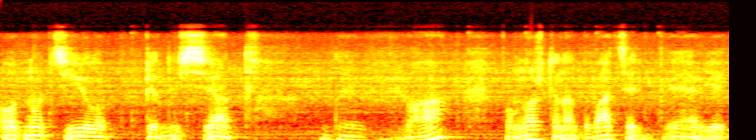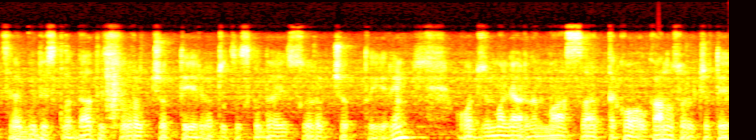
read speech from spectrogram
1,52 помножити на 29. Це буде складати 44. Отже, це складає 44. Отже, малярна маса такого алкану 44.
